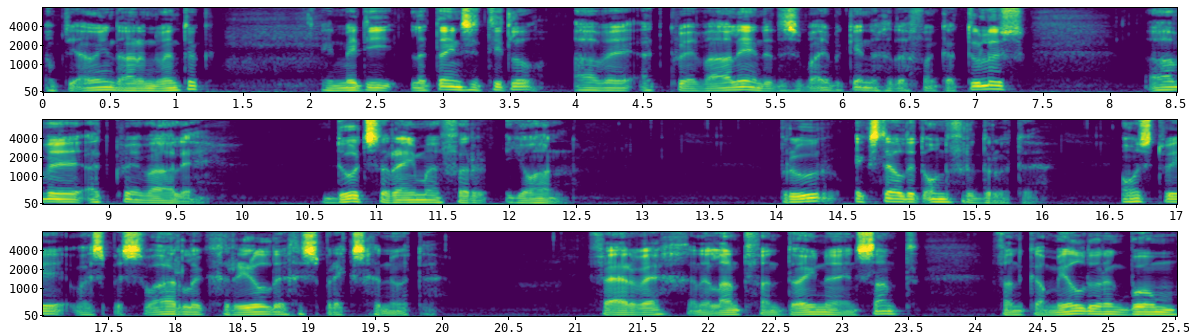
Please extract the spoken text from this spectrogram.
op die ou en daar in Windhoek en met die latynse titel Ave atque vale en dit is 'n baie bekende gedig van Catullus Ave atque vale doodsryme vir Johan Broer, ek stel dit onverdrote. Ons twee was beswaarlik gereelde gespreksgenote. Ver weg in 'n land van duine en sand van kameeldoringboom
